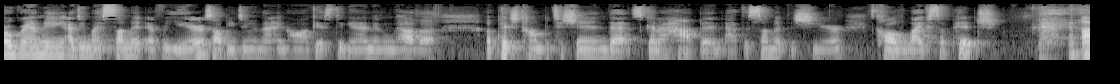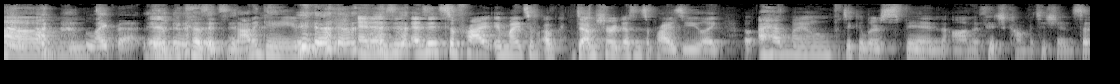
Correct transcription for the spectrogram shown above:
programming. I do my summit every year, so I'll be doing that in August again, and we have a, a pitch competition that's going to happen at the summit this year. It's called Life's a Pitch. Um, like that, and because it's not a game, yeah. and as it, as it surprise, it might. I'm sure it doesn't surprise you. Like I have my own particular spin on the pitch competition, so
